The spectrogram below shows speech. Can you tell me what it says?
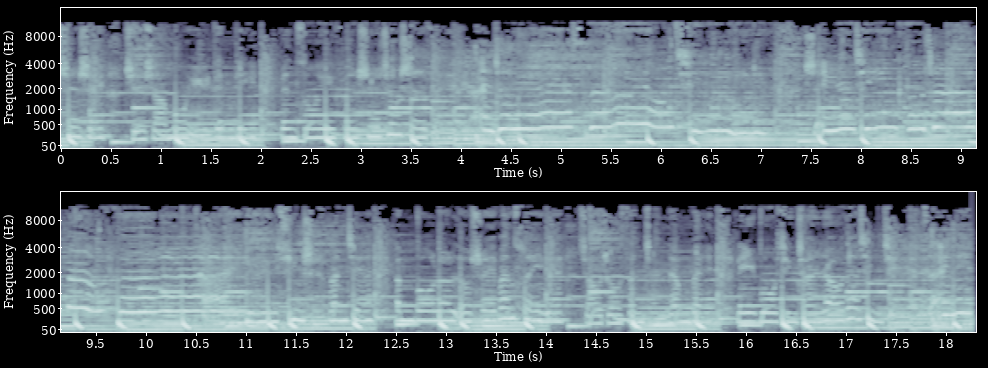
是谁，至少沐浴点滴，便做一份是真是非。爱着月色涌起，谁人轻叩着门扉？苔绿青石板街，斑驳了流水般岁月，小酌三盏两杯，理不清缠绕的情结。在你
